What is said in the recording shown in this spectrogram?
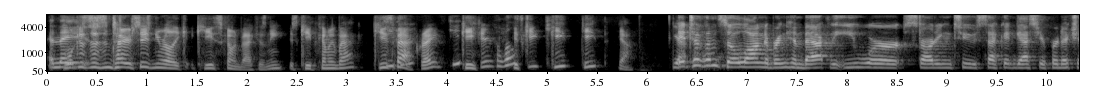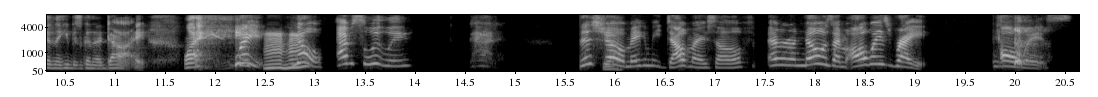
And they well, because this entire season you were like, Keith's coming back, isn't he? Is Keith coming back? Keith's Keith back, right? Keith? Keith here? Hello? It's Keith, Keith, Keith. Yeah. Yeah. It took them so long to bring him back that you were starting to second guess your prediction that he was going to die. Like right. Mhm. No, absolutely. God. This show Yeah. making me doubt myself. Everyone knows I'm always right. Always.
